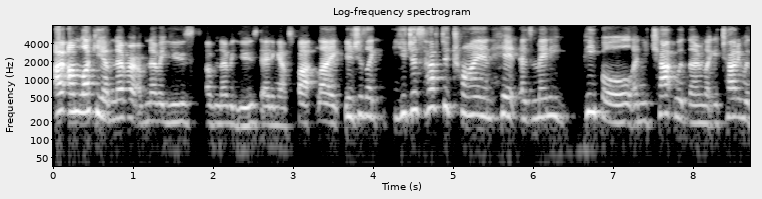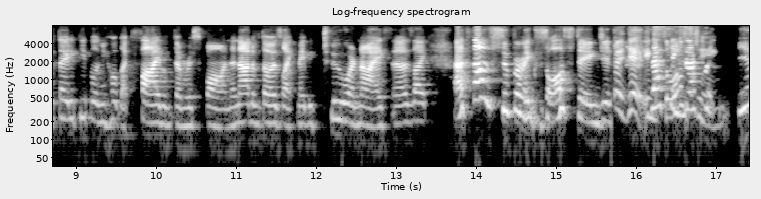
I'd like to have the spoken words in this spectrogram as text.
I, am lucky i've never i've never used i've never used dating apps but like you know, she's like you just have to try and hit as many people and you chat with them, like you're chatting with 30 people and you hope like five of them respond. And out of those, like maybe two are nice. And I was like, that sounds super exhausting. You know? Yeah, exhausting. Exactly, yeah.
